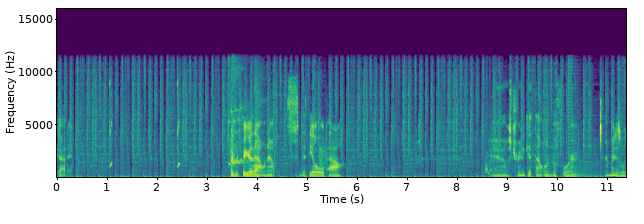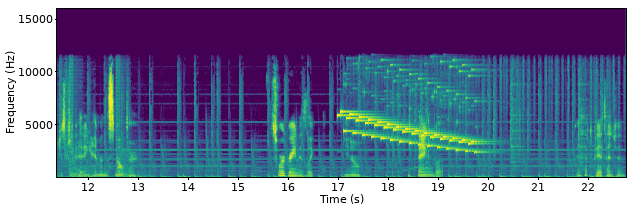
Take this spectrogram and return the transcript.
Got it. Couldn't figure that one out, Smithy old pal. Yeah, I was trying to get that one before. I might as well just keep hitting him in the smelter. Sword Rain is like, you know, a thing, but I just have to pay attention.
